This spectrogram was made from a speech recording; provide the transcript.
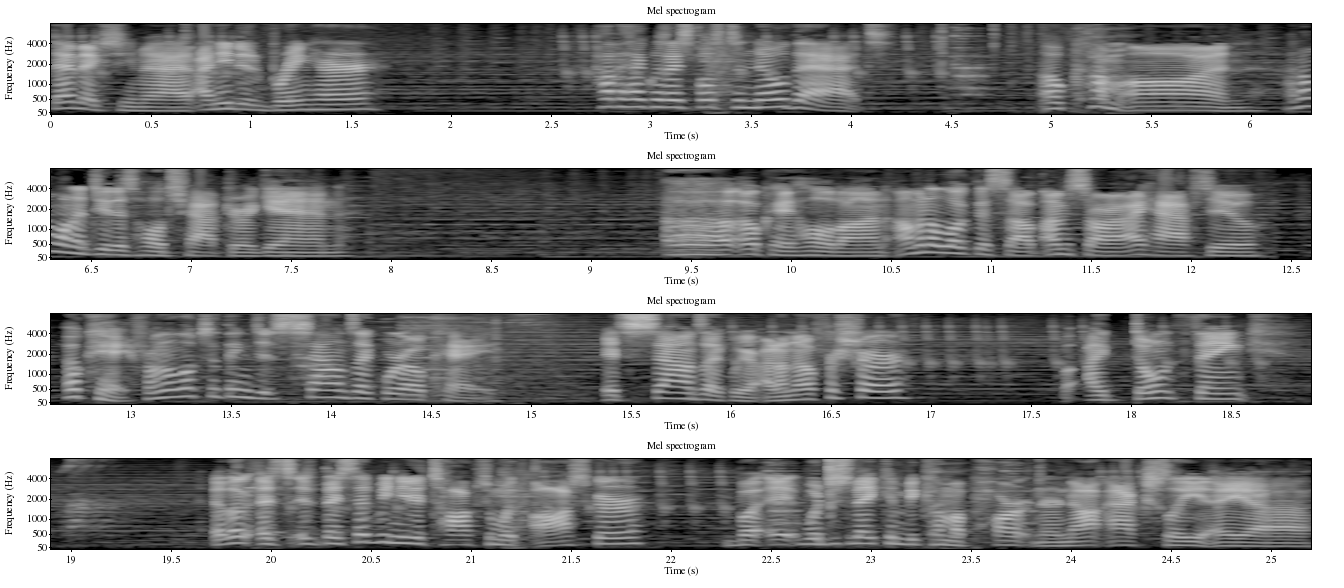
That makes me mad. I needed to bring her. How the heck was I supposed to know that? Oh, come on. I don't want to do this whole chapter again. Uh, okay, hold on. I'm gonna look this up. I'm sorry, I have to. Okay, from the looks of things, it sounds like we're okay. It sounds like we are. I don't know for sure, but I don't think... It look, it, they said we need to talk to him with Oscar, but it would just make him become a partner, not actually a, uh,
